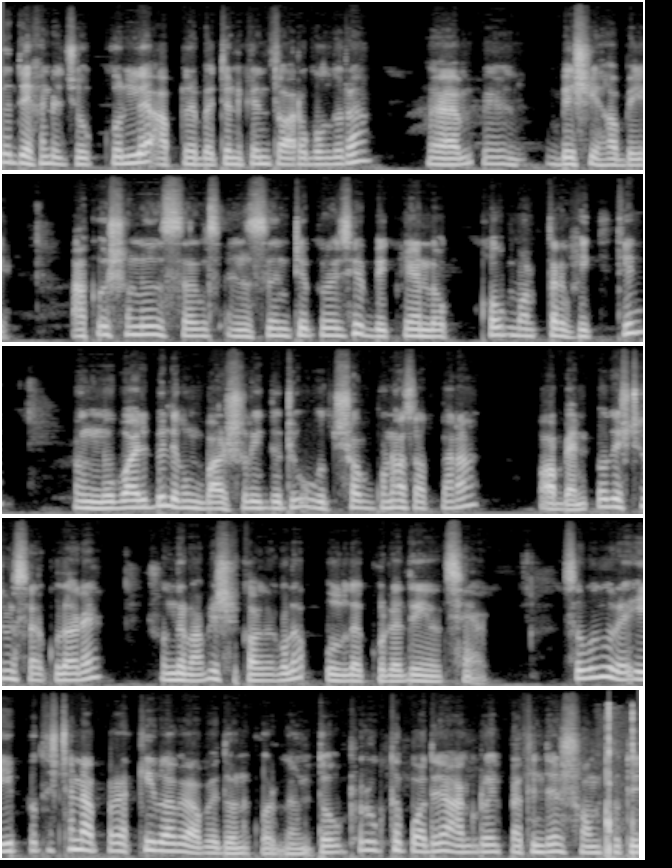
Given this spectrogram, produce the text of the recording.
কিন্তু এখানে যোগ করলে আপনার বেতন কিন্তু আরও বন্ধুরা বেশি হবে। আকর্ষণীয় সেলস ইনসেন্টিভ রয়েছে বিক্রিয়ার লক্ষ্যমাত্রার ভিত্তিতে। এবং মোবাইল বিল এবং বার্ষিক দুটি উৎসব বোনাস আপনারা পাবেন। প্রতিষ্ঠানের সার্কুলারে সুন্দরভাবে সে কথাগুলো উল্লেখ করে দিয়েছে। সো বন্ধুরা, এই প্রতিষ্ঠানে আপনারা কীভাবে আবেদন করবেন? তো উপরোক্ত পদে আগ্রহী প্রার্থীদের সম্প্রতি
